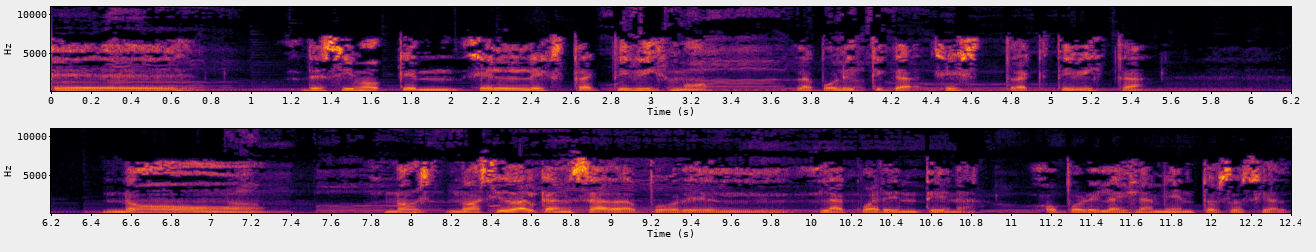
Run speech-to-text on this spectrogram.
eh, decimos que el extractivismo, la política extractivista, no, no, no ha sido alcanzada por el, la cuarentena o por el aislamiento social.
